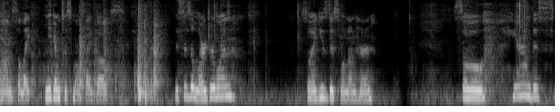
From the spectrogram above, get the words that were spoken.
Um, so like medium to small size dogs. This is a larger one. So I use this one on her. So here on this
